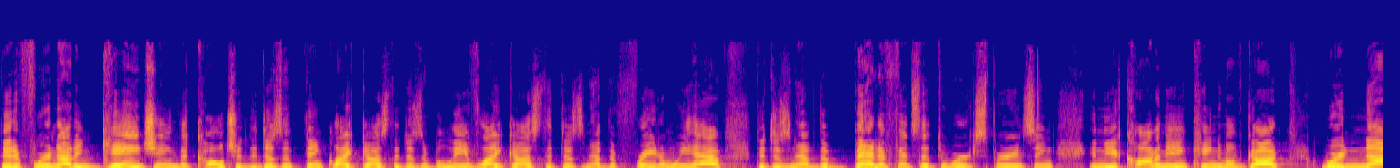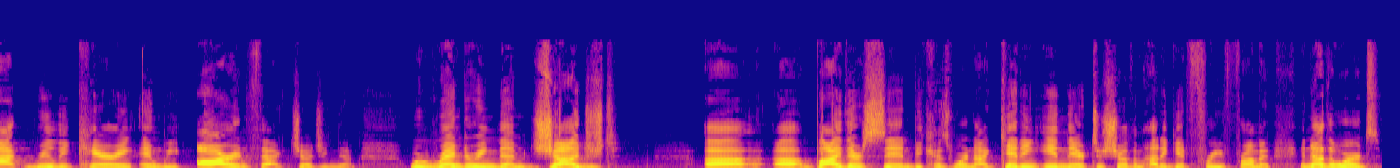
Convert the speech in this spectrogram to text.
that if we're not engaging the culture that doesn't think like us, that doesn't believe like us, that doesn't have the freedom we have, that doesn't have the benefits that we're experiencing in the economy and kingdom of God, we're not really caring and we are, in fact, judging them. We're rendering them judged uh, uh, by their sin because we're not getting in there to show them how to get free from it. In other words,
